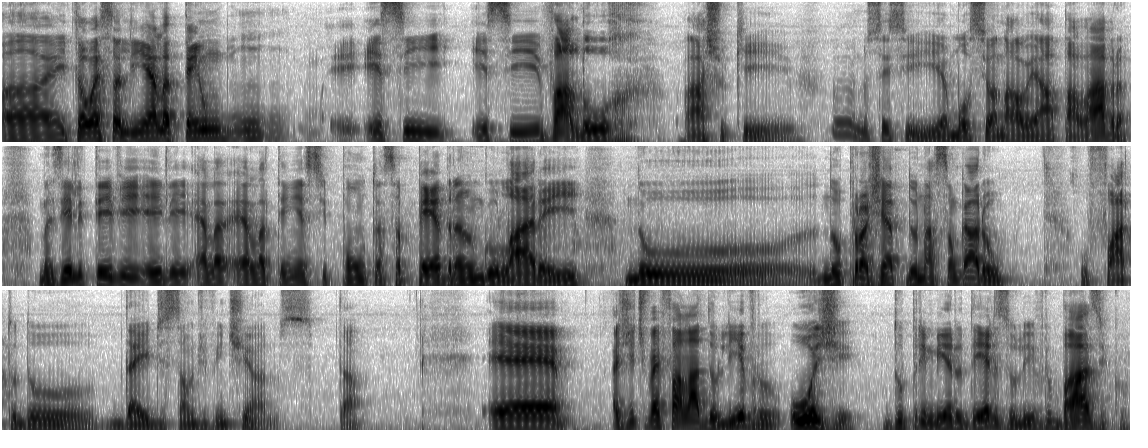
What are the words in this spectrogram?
Uh, então essa linha ela tem um, um, esse esse valor, acho que não sei se emocional é a palavra, mas ele teve, ele, ela, ela tem esse ponto, essa pedra angular aí no, no projeto do Nação Garou, o fato do, da edição de 20 anos, tá? É, a gente vai falar do livro hoje, do primeiro deles, o livro básico.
